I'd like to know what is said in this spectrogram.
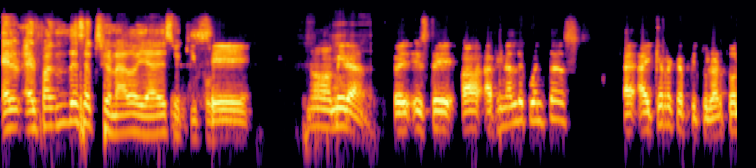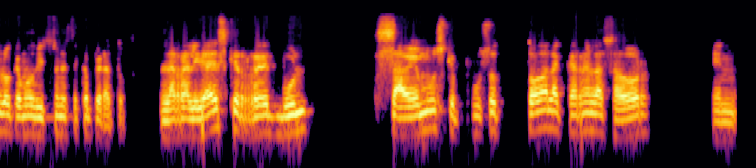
el, el fan decepcionado ya de su equipo. Sí. No, mira, eh, este, a, final de cuentas, hay que recapitular todo lo que hemos visto en este campeonato. La realidad es que Red Bull sabemos que puso toda la carne al asador en,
